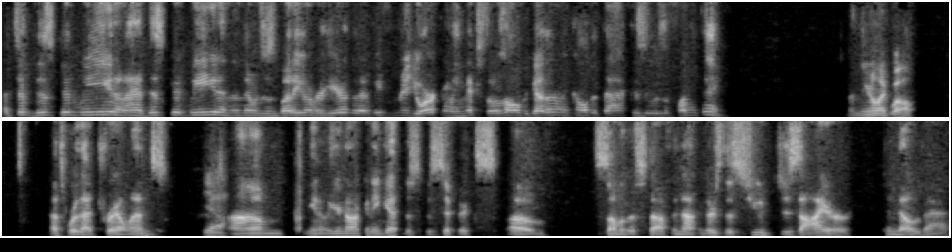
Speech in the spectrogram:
I took this good weed and I had this good weed, and then there was this buddy over here that had weed from New York, and we mixed those all together and we called it that because it was a funny thing. And you're like, well, that's where that trail ends. Yeah. Um, you know, you're not going to get the specifics of some of the stuff, and not, there's this huge desire to know that.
